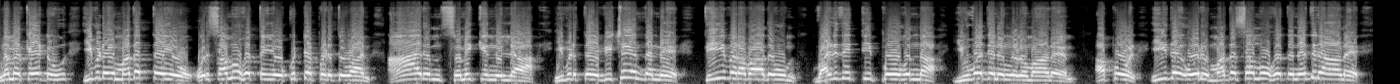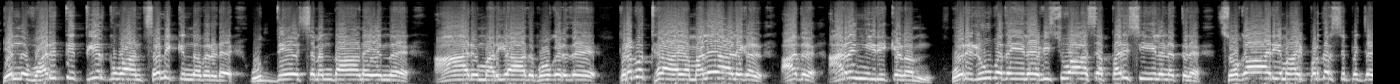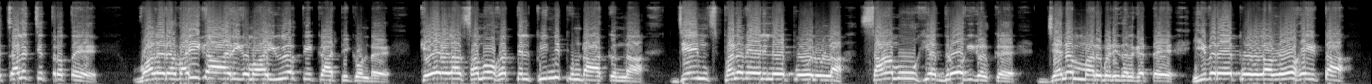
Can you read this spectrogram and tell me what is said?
നമ്മൾ കേട്ടു ഇവിടെ ഒരു മതത്തെയോ ഒരു സമൂഹത്തെയോ കുറ്റപ്പെടുത്തുവാൻ ആരും ശ്രമിക്കുന്നില്ല. ഇവിടുത്തെ വിഷയം തന്നെ തീവ്രവാദവും വഴിതെറ്റിപ്പോകുന്ന യുവജനങ്ങളുമാണ്. അപ്പോൾ ഇത് ഒരു മതസമൂഹത്തിനെതിരാണ് എന്ന് വരുത്തി തീർക്കുവാൻ ശ്രമിക്കുന്നവരുടെ ഉദ്ദേശം എന്താണ് എന്ന് ആരും അറിയാതെ പോകരുത്. പ്രബുദ്ധരായ മലയാളികൾ അത് അറിഞ്ഞിരിക്കണം. ഒരു രൂപതയിലെ വിശ്വാസ പരിശീലനത്തിന് സ്വകാര്യമായി പ്രദർശിപ്പിച്ച ചലച്ചിത്രത്തെ വളരെ വൈകാരികമായി ഉയർത്തിക്കാട്ടിക്കൊണ്ട് കേരള സമൂഹത്തിൽ പിന്നിപ്പുണ്ടാക്കുന്ന ജെയിംസ് പനവേലിനെ പോലുള്ള സാമൂഹ്യ ദ്രോഹികൾക്ക് ജനം മറുപടി നൽകട്ടെ. ഇവരെ പോലുള്ള ലോഹയിട്ട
